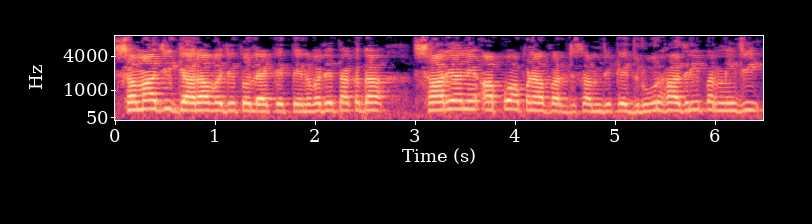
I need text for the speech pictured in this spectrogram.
ਸਮਾਂ ਜੀ 11 ਵਜੇ ਤੋਂ ਲੈ ਕੇ 3 ਵਜੇ ਤੱਕ ਦਾ ਸਾਰਿਆਂ ਨੇ ਆਪੋ ਆਪਣਾ ਫਰਜ਼ ਸਮਝ ਕੇ ਜ਼ਰੂਰ ਹਾਜ਼ਰੀ ਭਰਨੀ ਜੀ।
